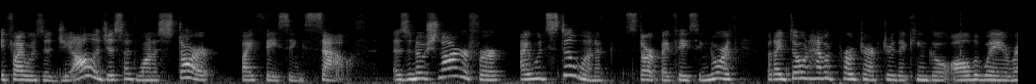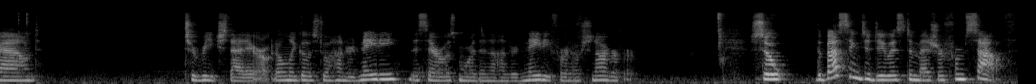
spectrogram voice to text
if I was a geologist, I'd want to start by facing south. As an oceanographer, I would still want to start by facing north, but I don't have a protractor that can go all the way around to reach that arrow. It only goes to 180. This arrow is more than 180 for an oceanographer. So the best thing to do is to measure from south.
